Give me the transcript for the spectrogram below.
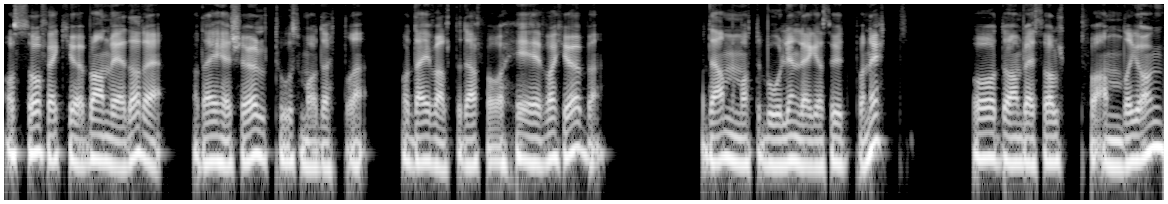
Og så fikk kjøperen vite det, og de har sjøl to små døtre, og de valgte derfor å heve kjøpet, og dermed måtte boligen legges ut på nytt, og da han ble solgt for andre gang,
